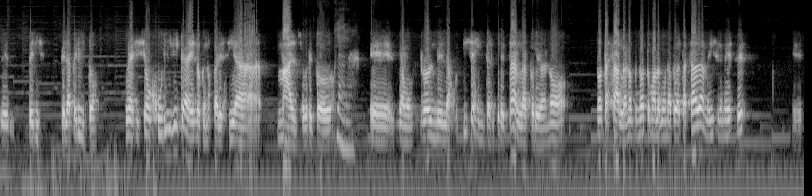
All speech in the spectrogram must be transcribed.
del, del aperito una decisión jurídica es lo que nos parecía mal, sobre todo. Claro. Eh, digamos, el rol de la justicia es interpretar la prueba, no no tasarla, no, no tomarla como una prueba tasada. Me dice que hay estrés, eh,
